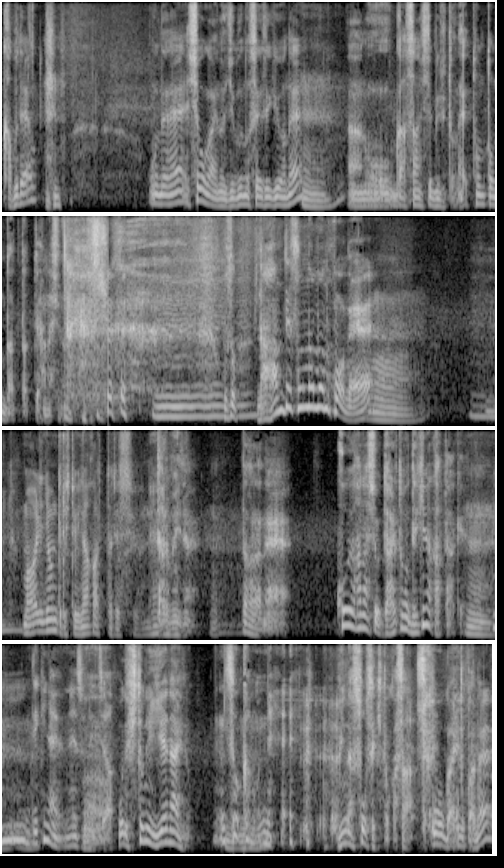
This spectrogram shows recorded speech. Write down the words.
株だよ。ほんでね生涯の自分の成績をね、あの合算してみるとねトントンだったって話なの。そうなんでそんなものをね、周りに読んでる人いなかったですよね。誰もいない、だからねこういう話を誰ともできなかったわけ、うん。できないよねそれじゃほんで人に言えないの。あそうかもね。みんな漱石とかさ鴎外とかね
